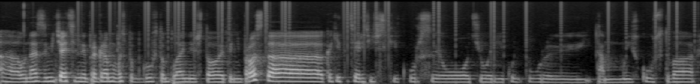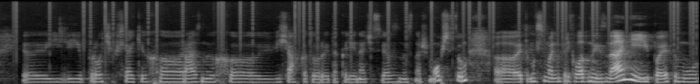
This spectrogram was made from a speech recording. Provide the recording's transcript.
у нас замечательные программы в СПБГУ в том плане, что это не просто какие-то теоретические курсы о теории культуры, там искусства э, или прочих всяких э, разных вещах, которые так или иначе связаны с нашим обществом. Это максимально прикладные знания, и поэтому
